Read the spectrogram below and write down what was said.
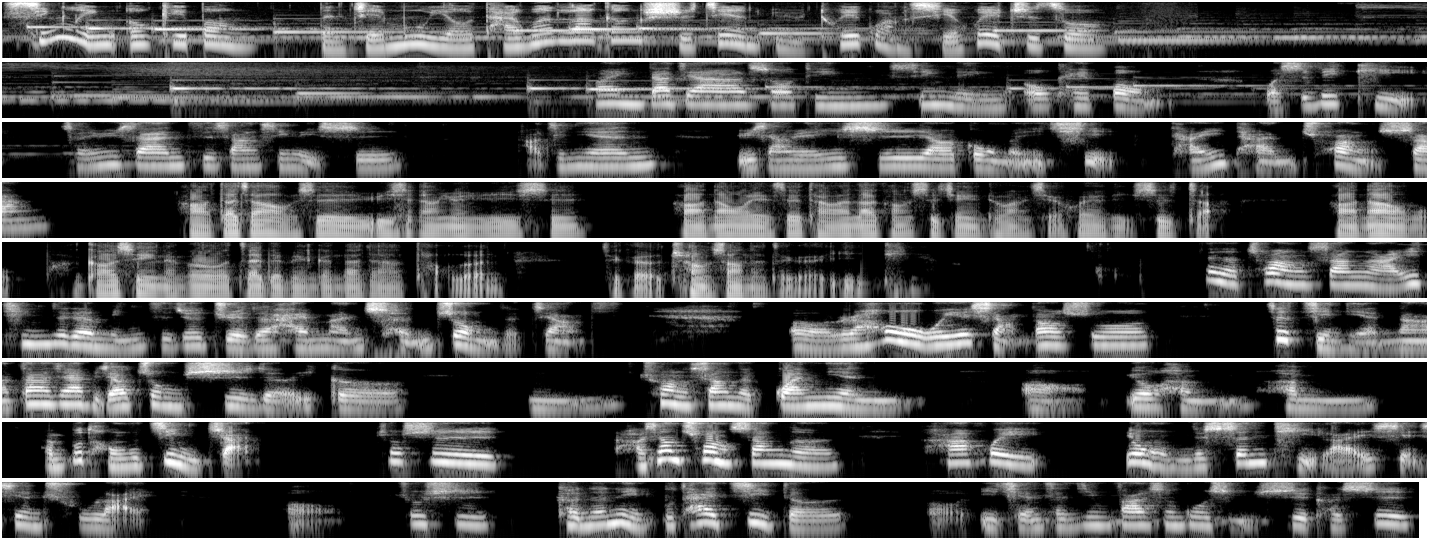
心灵 OK 泵，本节目由台湾拉钢实践与推广协会制作。欢迎大家收听心灵 OK 泵，我是 Vicky 陈玉山，智商心理师。好，今天于祥元医师要跟我们一起谈一谈创伤。好，大家好，我是于祥元于医师。好，那我也是台湾拉康实践与推广协会的理事长。好，那我很高兴能够在这边跟大家讨论这个创伤的这个议题。这个创伤啊，一听这个名字就觉得还蛮沉重的这样子。呃，然后我也想到说，这几年呢，大家比较重视的一个嗯创伤的观念，哦，有很很很不同的进展，就是好像创伤呢，它会用我们的身体来显现出来。呃，就是可能你不太记得，呃，以前曾经发生过什么事，可是，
